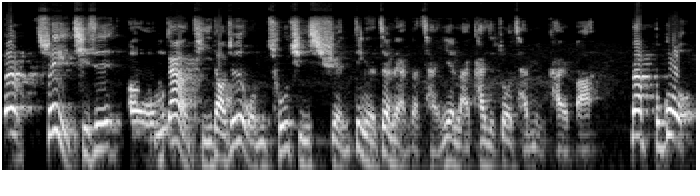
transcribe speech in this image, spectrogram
那所以其实呃，我们刚刚有提到，就是我们初期选定了这两个产业来开始做产品开发。那不过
